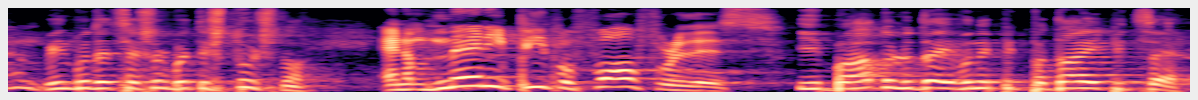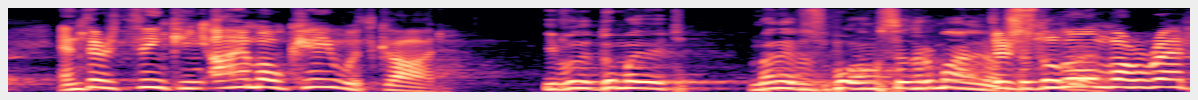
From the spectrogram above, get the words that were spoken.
them. Він буде це ж робити штучно. And many people fall for this. І багато людей вони підпадають під це. And they're thinking, I'm okay with God. І вони думають, в мене з Богом все нормально, все There's добре. no more red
